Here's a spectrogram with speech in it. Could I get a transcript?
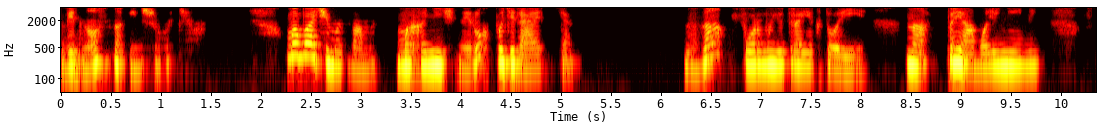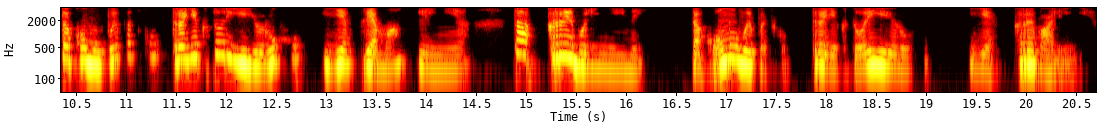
відносно іншого тіла. Ми бачимо з вами, механічний рух поділяється за формою траєкторії на прямолінійний. В такому випадку траєкторією руху є пряма лінія та криволінійний. В такому випадку траєкторією руху є крива лінія.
